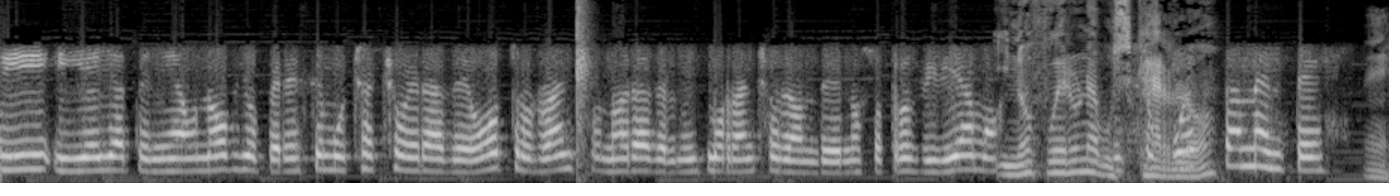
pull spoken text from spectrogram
sí, y ella tenía un novio, pero ese muchacho era de otro rancho, no era del mismo rancho de donde nosotros vivíamos. ¿Y no fueron a Y buscarlo? Supuestamente, Eh.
